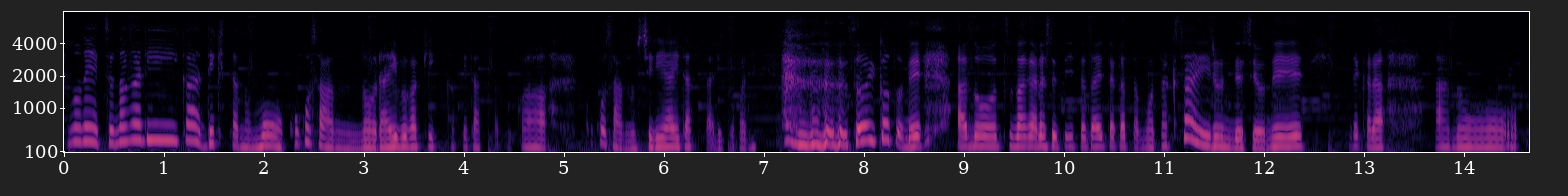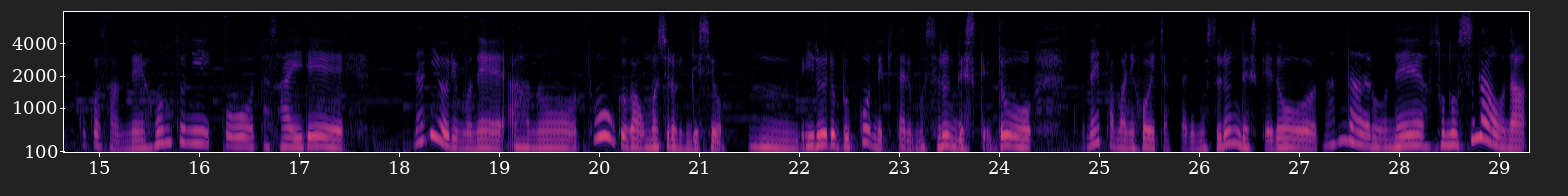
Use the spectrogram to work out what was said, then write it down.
そのねつながりができたのもココさんのライブがきっかけだったとかココさんの知り合いだったりとかね そういうことであのつながらせていただいた方もたくさんいるんですよね。だからあのココさんね本当にこう多彩で何よりもねあのトークが面白いんですよ。うん、いろいろぶっこんできたりもするんですけど、ね、たまに吠えちゃったりもするんですけどなんだろうねその素直な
